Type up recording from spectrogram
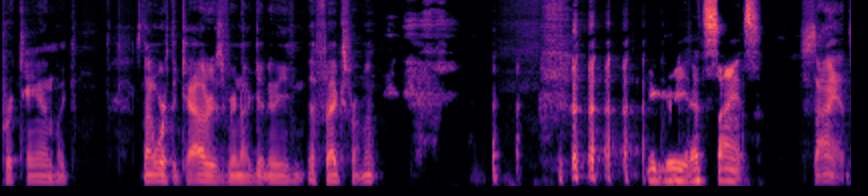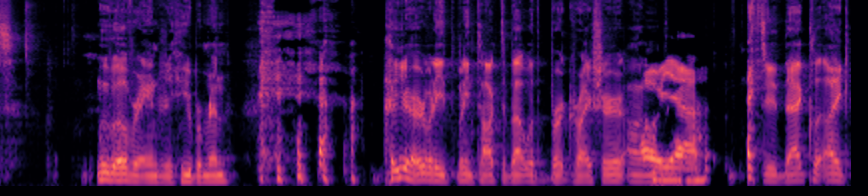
per can. Like it's not worth the calories if you're not getting any effects from it. I agree. That's science. Science. Move over, Andrew Huberman. Have you heard what he what he talked about with Bert Kreischer? On, oh yeah, dude, that like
